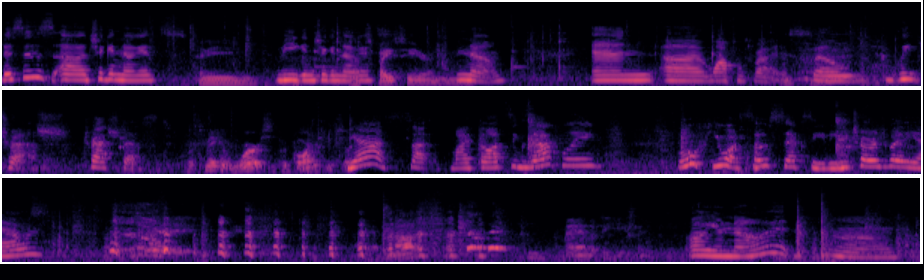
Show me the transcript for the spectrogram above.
This is uh, chicken nuggets, Any vegan chicken nuggets. spicy or anything? No. And uh, waffle fries. So complete trash. Trash fest. Let's make it worse. and Put barbecue sauce. Yes, uh, my thoughts exactly. Oh, you are so sexy. Do you charge by the hour? Hey. I am not a man of the evening. oh, you're not? Oh.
